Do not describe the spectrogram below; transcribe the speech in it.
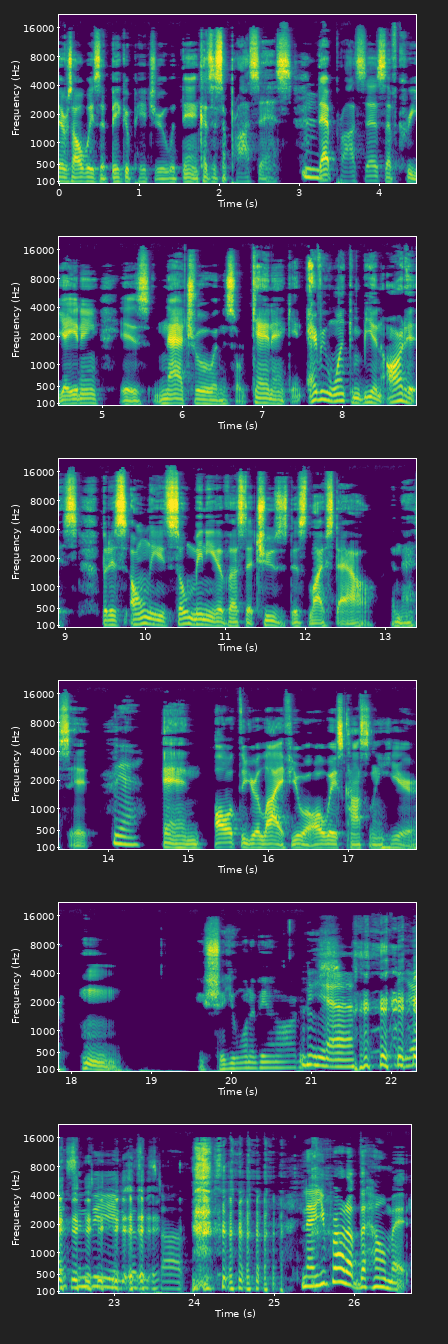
there's always a bigger picture within because it's a process Mm. that process of creating is natural and it's organic and everyone can be an artist but it's only so many of us that choose this lifestyle and that's it Yeah. and all through your life you will always constantly hear hmm you sure you want to be an artist Yeah. Yes, indeed. It doesn't stop. Now you brought up the helmet,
